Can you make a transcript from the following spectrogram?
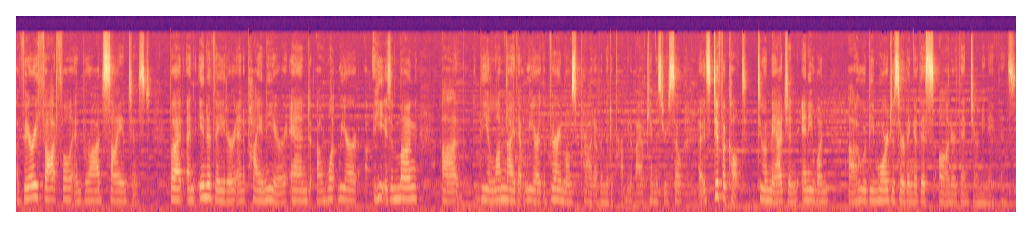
a very thoughtful and broad scientist, but an innovator and a pioneer. And um, what we are, he is among uh, the alumni that we are the very most proud of in the Department of Biochemistry. So uh, it's difficult to imagine anyone uh, who would be more deserving of this honor than Jeremy Nathans.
